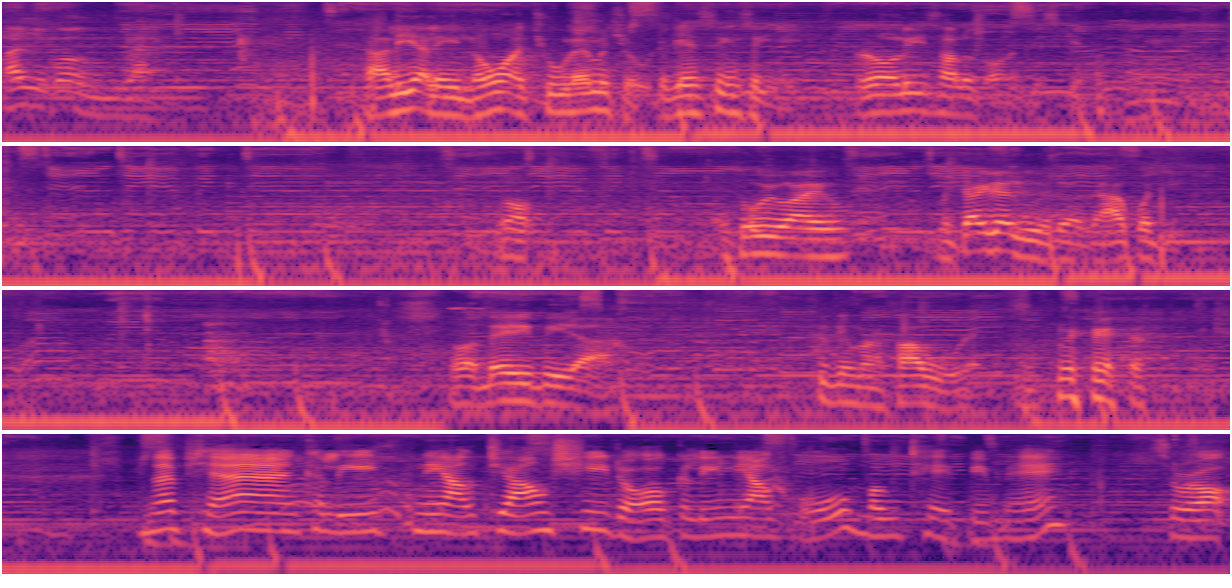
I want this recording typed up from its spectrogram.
အားကြီးပေါ့ကြီးလားဒါလေးကလေလုံးဝချိုးလဲမချိုးတကယ်စိမ့်စိမ့်လေးတော်တော်လေးစားလို့ကောင်းတဲ့ biscuit တော့အဆိုးရွားရောမကြိုက်တဲ့လူတွေတော့ဒါအကွက်တည် တော့ဒေးပြီးတာသူဒီမှာစားဖို့တဲ့နက်ဖြန်ကလေးနှစ်ယောက်ကြောင်းရှိတော့ကလေးနှစ်ယောက်ကိုမုတ်ထည့်ပေးမယ်ဆိုတော့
